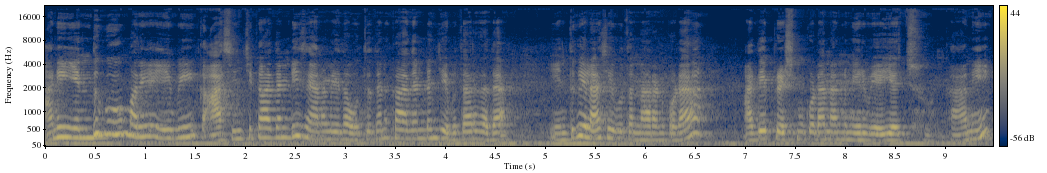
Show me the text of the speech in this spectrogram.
అని ఎందుకు? మరి ఏమి ఆశించి కాదండి ఛానల్ ఏదో అవుతుందని కాదండి అని చెబుతారు కదా. ఎందుకు ఇలా చెబుతున్నారని కూడా అదే ప్రశ్న కూడా నన్ను మీరు వేయొచ్చు. కానీ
